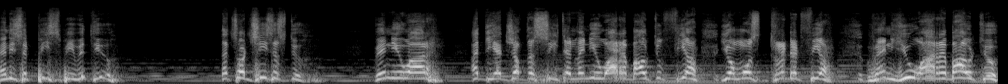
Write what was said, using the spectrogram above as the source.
and he said, Peace be with you. That's what Jesus do. When you are at the edge of the seat, and when you are about to fear your most dreaded fear, when you are about to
